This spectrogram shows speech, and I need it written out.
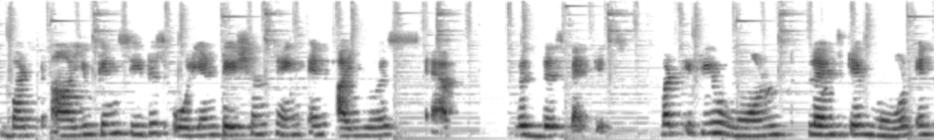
But uh, you can see this orientation thing in iOS app with this package but if you want landscape mode in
